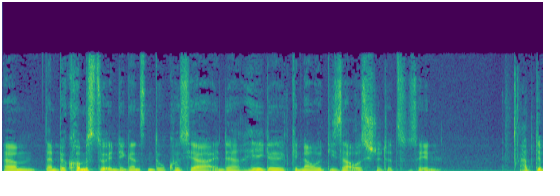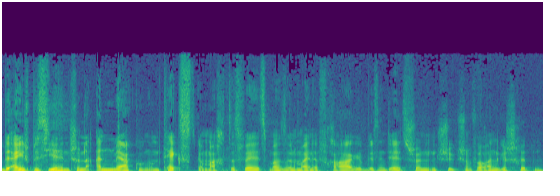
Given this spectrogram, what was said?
ähm, dann bekommst du in den ganzen Dokus ja in der Regel genau diese Ausschnitte zu sehen. Habt ihr eigentlich bis hierhin schon eine Anmerkung im Text gemacht? Das wäre jetzt mal so meine Frage. Wir sind ja jetzt schon ein Stück schon vorangeschritten.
